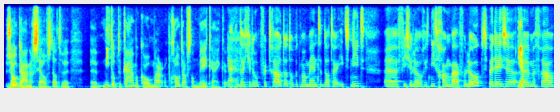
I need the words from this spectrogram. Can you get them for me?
zodanig zelfs dat we eh, niet op de kamer komen, maar op grote afstand meekijken. Ja, en dat je erop vertrouwt dat op het moment dat er iets niet eh, fysiologisch niet gangbaar verloopt bij deze Ja. eh, mevrouw,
